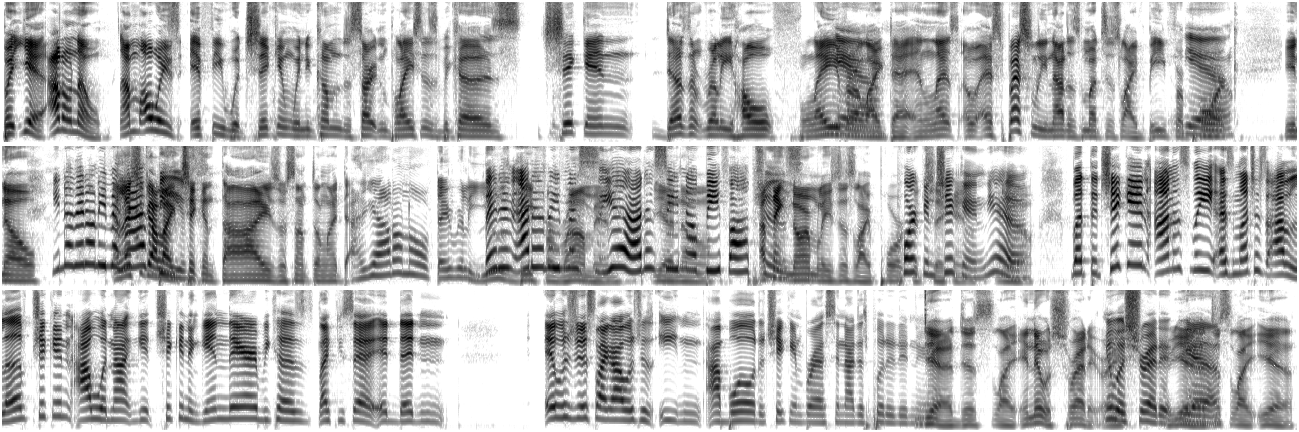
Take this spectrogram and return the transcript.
But yeah, I don't know. I'm always iffy with chicken when you come to certain places because chicken doesn't really hold flavor Yeah. like that unless oh, especially not as much as like beef or Yeah. pork, you know. You know they don't even Unless you got like chicken thighs or something like that. Yeah, I don't know if they really They use didn't. I beef don't even. ramen. See, yeah, I didn't see no. no. beef options. I think normally it's just like pork, pork and chicken. chicken. Yeah. But the chicken, honestly, as much as I love chicken, I would not get chicken again there because, like you said, it didn't. It was just like I was just eating. I boiled a chicken breast and I just put it in there. Yeah, just like and it was shredded, right? It was shredded. yeah, Yeah. just like yeah.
